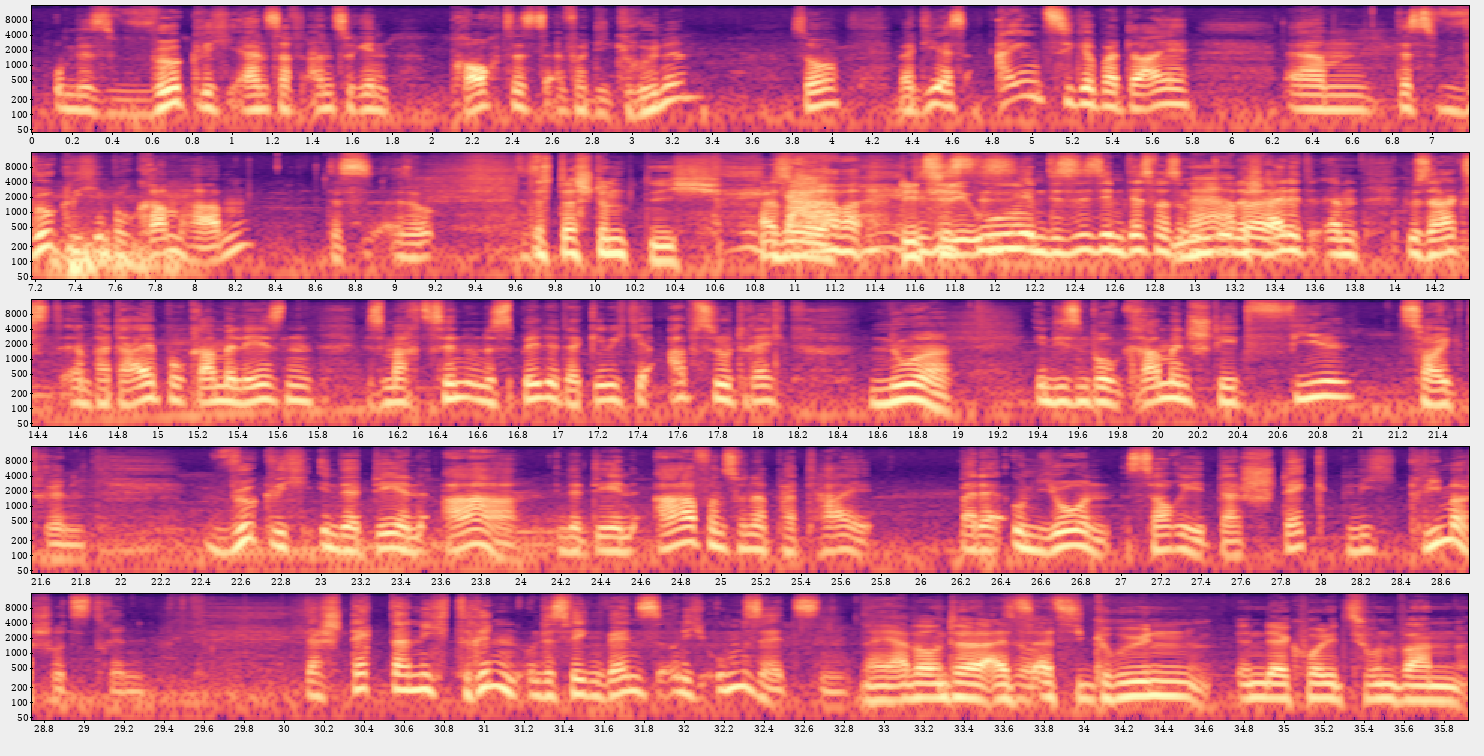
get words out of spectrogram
um das wirklich ernsthaft anzugehen, braucht es einfach die Grünen. So, weil die als einzige Partei ähm, das wirklich im Programm haben. Das, also, Das, das stimmt nicht. Also ja, aber die das, CDU. Ist, das, ist eben, das ist eben das, was Na, uns unterscheidet. Ähm, du sagst, ähm, Parteiprogramme lesen, das macht Sinn und es bildet, da gebe ich dir absolut recht. Nur, in diesen Programmen steht viel Zeug drin. Wirklich in der DNA, in der DNA von so einer Partei, bei der Union, sorry, da steckt nicht Klimaschutz drin. Da steckt da nicht drin und deswegen werden sie es auch nicht umsetzen. Naja, aber unter, als, So. als die Grünen in der Koalition waren,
